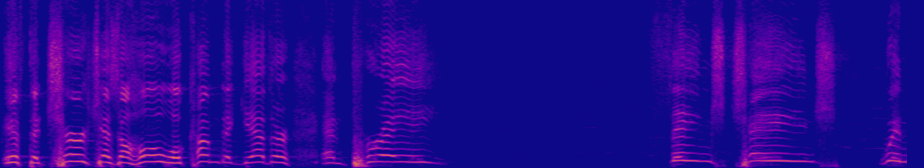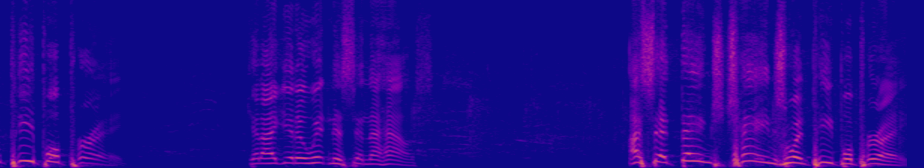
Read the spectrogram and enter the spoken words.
if the church as a whole will come together and pray. Things change when people pray. Can I get a witness in the house? I said things change when people pray.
